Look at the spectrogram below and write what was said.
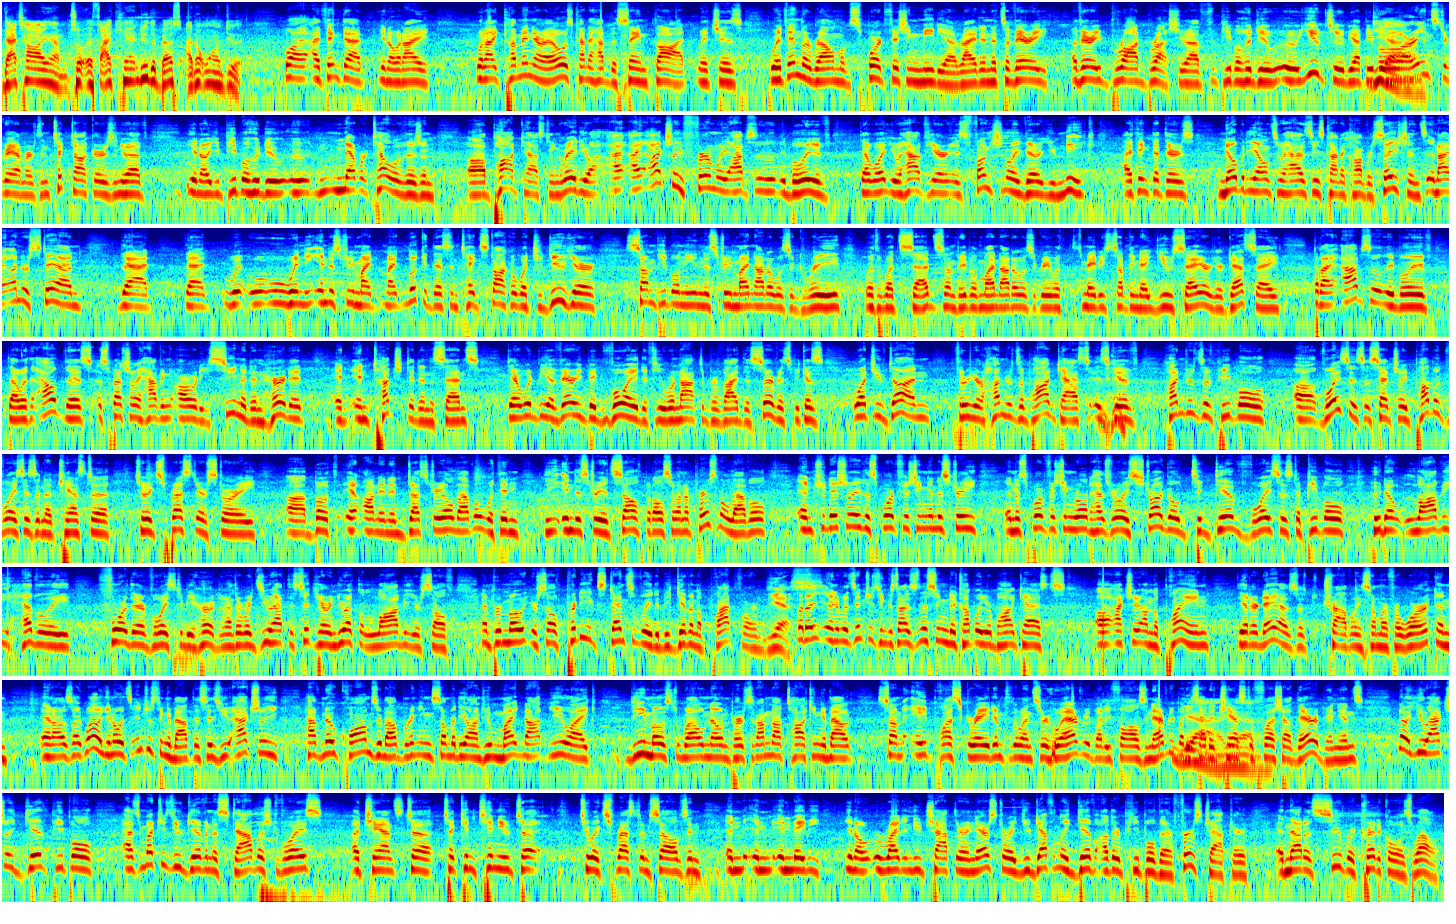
That's how I am. So if I can't do the best, I don't want to do it. Well, I I think that you know when I when I come in here, I always kind of have the same thought, which is within the realm of sport fishing media, right? And it's a very a very broad brush. You have people who do uh, YouTube, you have people Yeah. who are Instagrammers and TikTokers, and you have you know you people who do who network television, uh, podcasting, radio. I, I actually firmly, absolutely believe that what you have here is functionally very unique. I think that there's nobody else who has these kind of conversations, and I understand that that w- w- when the industry might might look at this and take stock of what you do here, some people in the industry might not always agree with what's said. Some people might not always agree with maybe something that you say or your guests say. But I absolutely believe that without this, especially having already seen it and heard it and, and touched it in a sense, there would be a very big void if you were not to provide this service. Because what you've done through your hundreds of podcasts is give hundreds of people uh, voices, essentially public voices, and a chance to to express their story, uh, both on an industrial level within the industry itself, but also on a personal level. And traditionally, the sport fishing industry and the sport fishing world has really struggled to give voices to people who don't lobby heavily for their voice to be heard. In other words, you have to sit here and you have to lobby yourself and promote yourself pretty extensively to be given a platform. Yes. But I, and it was interesting because I was listening to a couple of your podcasts uh, actually on the plane the other day. I was uh, traveling somewhere for work, and and I was like, well, you know what's interesting about this is you actually have no qualms about bringing somebody on who might not be like the most well-known person. I'm not talking about some A-plus grade influencer who everybody follows and everybody's had a chance to flesh out their opinions. No, you actually give people as much as you give an established voice a chance to to continue to to express themselves and, and, and, and maybe you know write a new chapter in their story you definitely give other people their first chapter and that is super critical as well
